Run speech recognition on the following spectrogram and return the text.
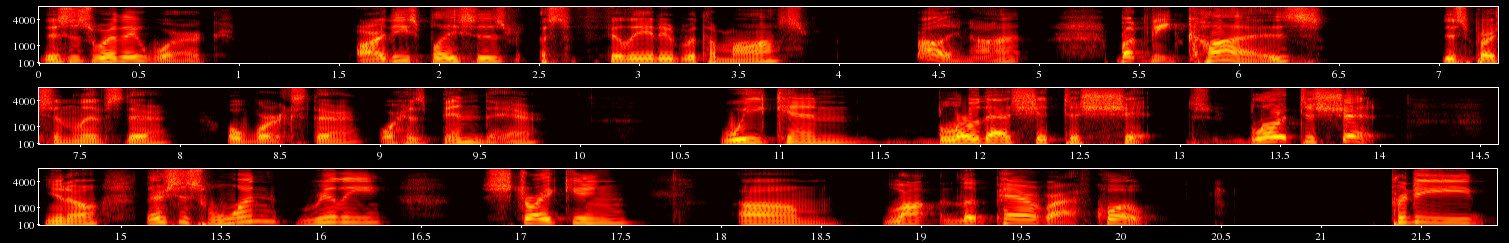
This is where they work. Are these places affiliated with Hamas? Probably not. But because this person lives there or works there or has been there, we can blow that shit to shit. Blow it to shit. You know, there's just one really striking um lo- the paragraph quote pretty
